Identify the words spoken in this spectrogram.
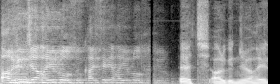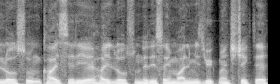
Argınca hayırlı olsun, Kayseri'ye hayırlı olsun diyorum. Evet Argınca hayırlı olsun Kayseri'ye hayırlı olsun dedi Sayın Valimiz Gökmen Çiçek'te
